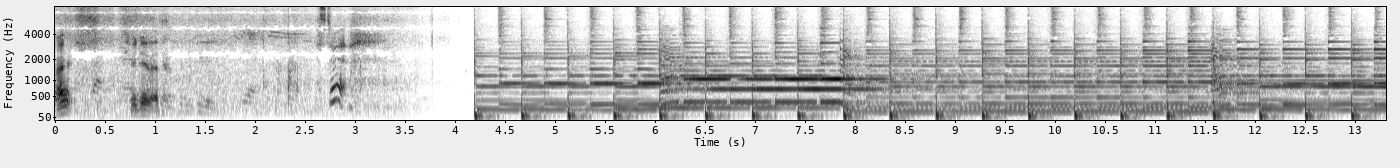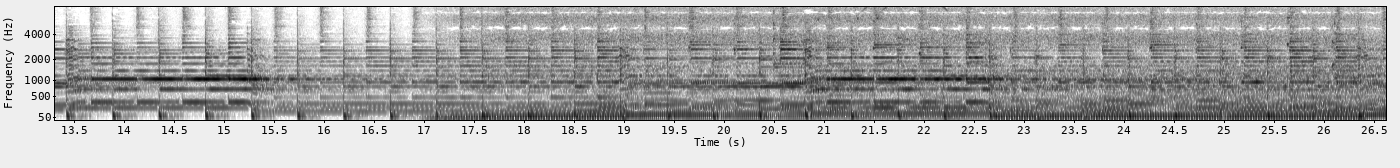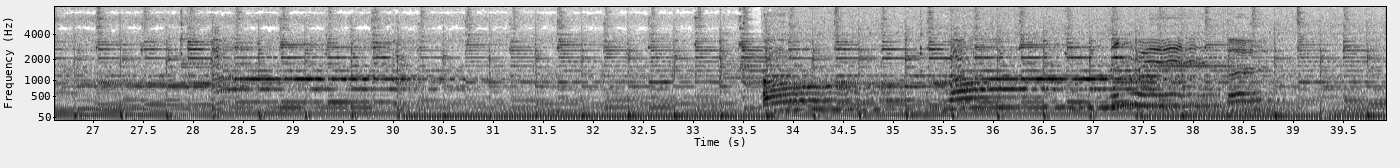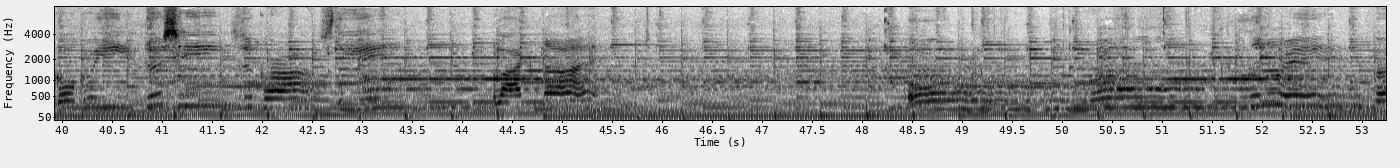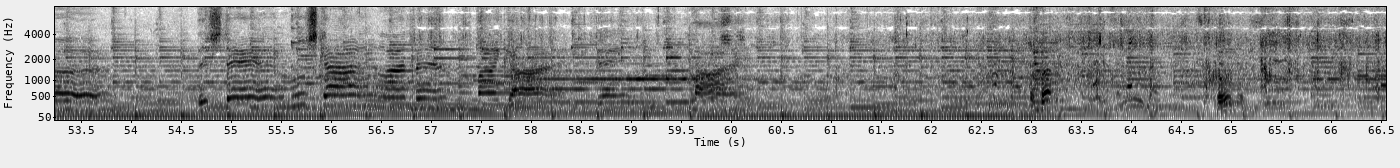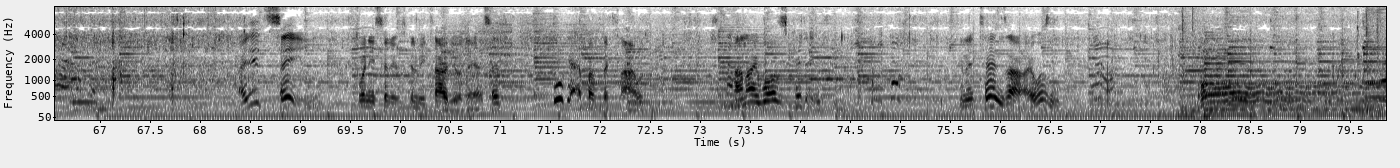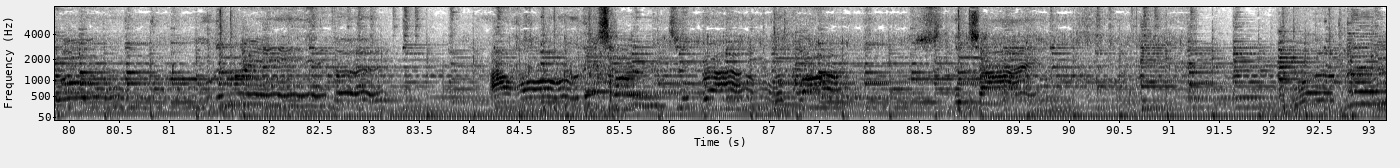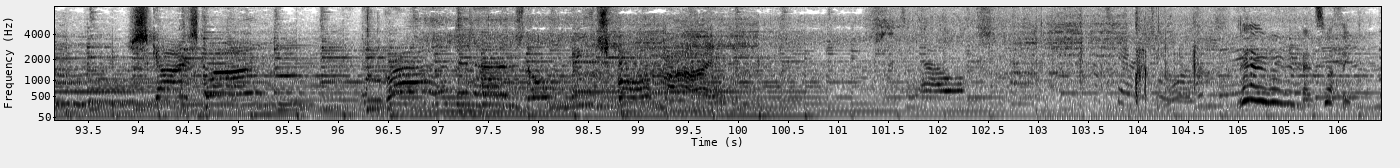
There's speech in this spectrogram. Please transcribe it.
Right? Should we do this? Let's do it. When he said it was going to be cloudy all day, I said, we'll get above the cloud. And I was kidding. And it turns out I wasn't. That's nothing.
